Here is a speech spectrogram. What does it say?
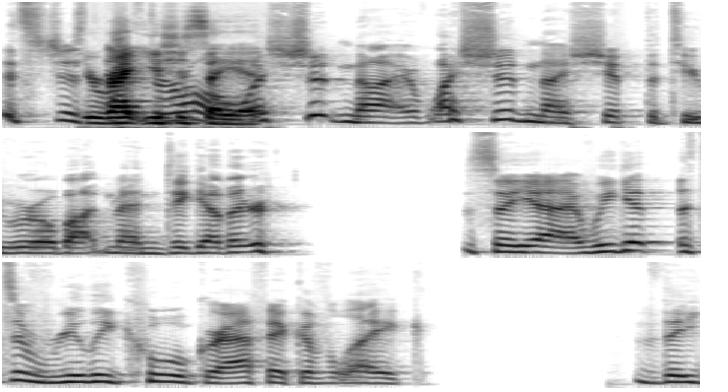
It's just You're right, you should say it. Why shouldn't I? Why shouldn't I ship the two robot men together? So yeah, we get it's a really cool graphic of like the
